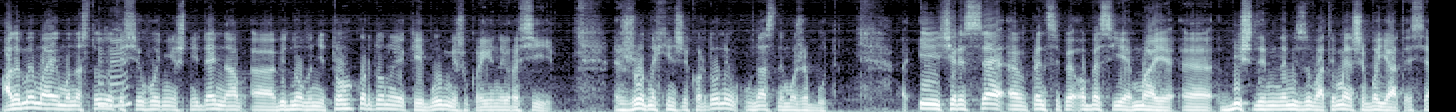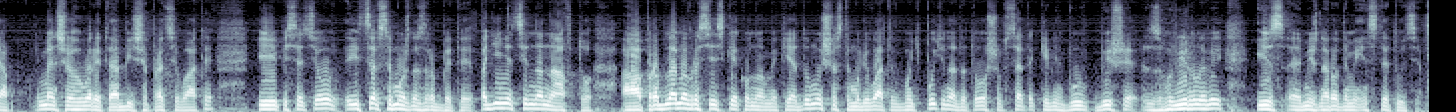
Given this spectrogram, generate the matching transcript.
Але ми маємо настоювати сьогоднішній день на е, відновленні того кордону, який був між Україною і Росією. Жодних інших кордонів у нас не може бути. І через це, е, в принципі, ОБСЄ має е, більше динамізувати, менше боятися, менше говорити, а більше працювати. І після цього і це все можна зробити. Падіння цін на нафту, а проблеми в російській економіці. Я думаю, що стимулюватимуть Путіна до того, щоб все-таки він був більше зговірливий із е, міжнародними інституціями.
